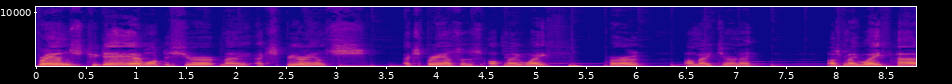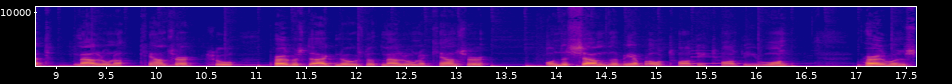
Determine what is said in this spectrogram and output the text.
Friends, today I want to share my experience, experiences of my wife, Pearl, on my journey. As my wife had melanoma cancer, so Pearl was diagnosed with melanoma cancer on the 7th of April 2021. Pearl was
